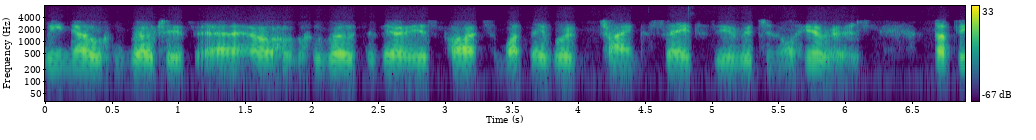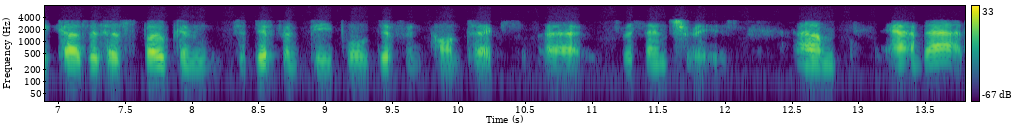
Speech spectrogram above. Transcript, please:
we know who wrote it uh, or who wrote the various parts and what they were trying to say to the original hearers, but because it has spoken to different people, different contexts uh, for centuries. Um, and that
